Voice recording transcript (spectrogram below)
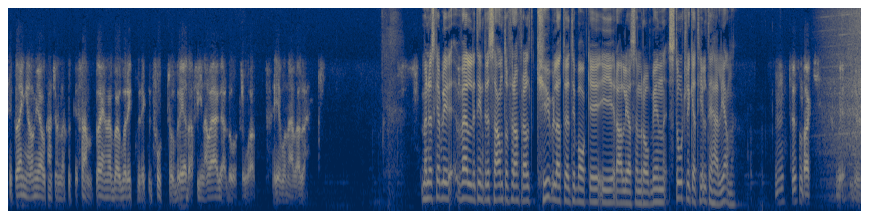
Citroengen de gör kanske 175. Så när det börjar gå riktigt, riktigt fort och breda fina vägar då tror jag att Evon är värre. Men det ska bli väldigt intressant och framförallt kul att du är tillbaka i rally SM Robin. Stort lycka till till helgen! Mm, tusen tack! Det blir jättekul.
